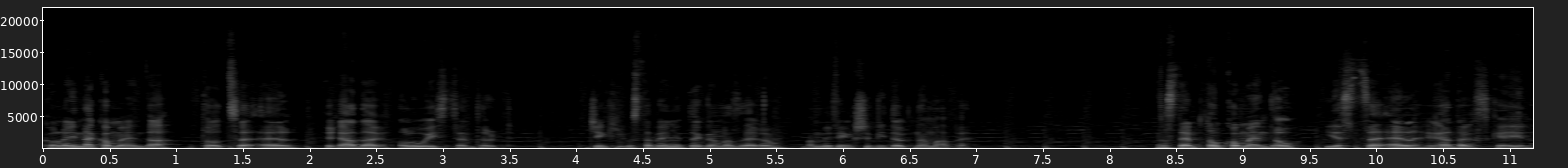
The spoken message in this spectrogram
Kolejna komenda to CL Radar Always Centered. Dzięki ustawieniu tego na 0 mamy większy widok na mapę. Następną komendą jest CL Radar Scale.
